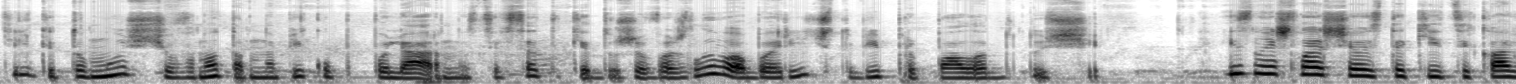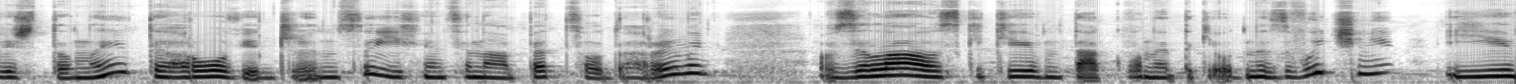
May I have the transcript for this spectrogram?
тільки тому, що воно там на піку популярності. Все-таки дуже важливо, аби річ тобі припала до душі. І знайшла ще ось такі цікаві штани, тигрові джинси, їхня ціна 500 гривень. Взяла, оскільки так, вони такі от незвичні і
